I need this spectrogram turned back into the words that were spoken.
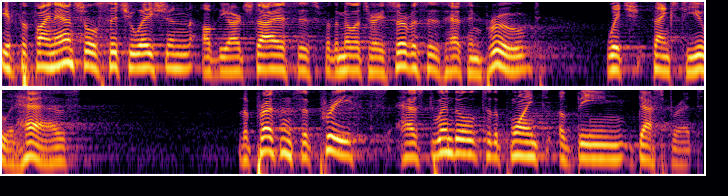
If the financial situation of the Archdiocese for the military services has improved, which, thanks to you, it has, the presence of priests has dwindled to the point of being desperate.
